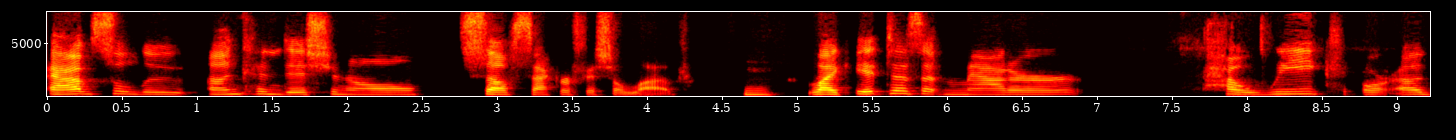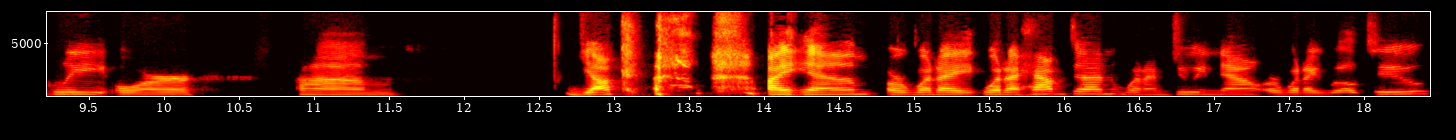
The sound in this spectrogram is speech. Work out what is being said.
absolute, unconditional, self sacrificial love. Mm. Like it doesn't matter how weak or ugly or um, yuck I am or what I what I have done, what I'm doing now or what I will do,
